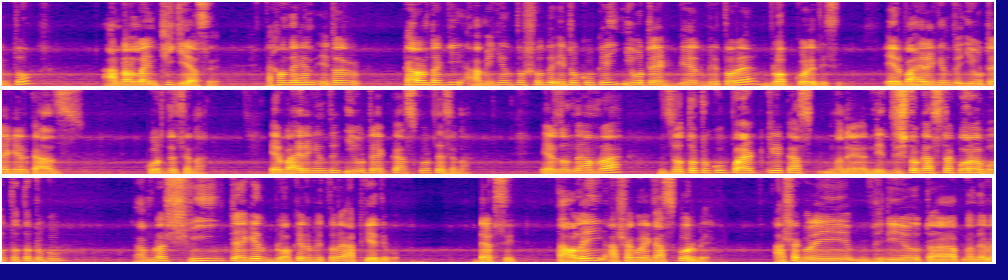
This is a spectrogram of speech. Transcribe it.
কিন্তু আন্ডারলাইন ঠিকই আছে। এখন দেখেন এটার কারণটা কি? আমি কিন্তু শুধু এটুকুকেই ইউ ট্যাগের ভেতরে ব্লক করে দিছি। এর বাইরে কিন্তু ইউ ট্যাগের কাজ করতেছে না। এর বাইরে কিন্তু ইউ ট্যাগ কাজ করতেছে না। এর জন্য আমরা যতটুকু পার্টকে কাজ মানে নির্দিষ্ট কাজটা করাবো, ততটুকু আমরা সেই ট্যাগের ব্লকের ভিতরে আটকে দেব। দ্যাটস ইট তাহলেই আশা করি কাজ করবে। আশা করি ভিডিওটা আপনাদের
